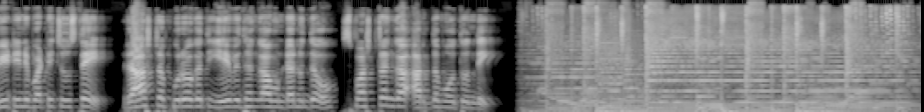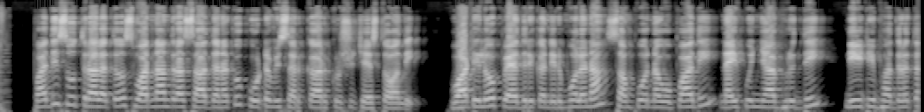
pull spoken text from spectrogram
వీటిని బట్టి చూస్తే రాష్ట్ర పురోగతి ఏ విధంగా ఉండనుందో స్పష్టంగా అర్థమవుతుంది. పది సూత్రాలతో స్వర్ణాంధ్ర సాధనకు కూటమి సర్కార్ కృషి చేస్తోంది. వాటిలో పేదరిక నిర్మూలన సంపూర్ణ ఉపాధి నైపుణ్యాభివృద్ధి నీటి భద్రత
